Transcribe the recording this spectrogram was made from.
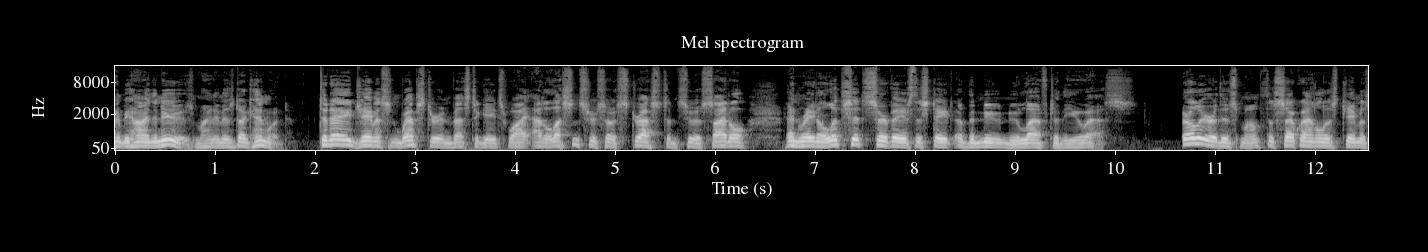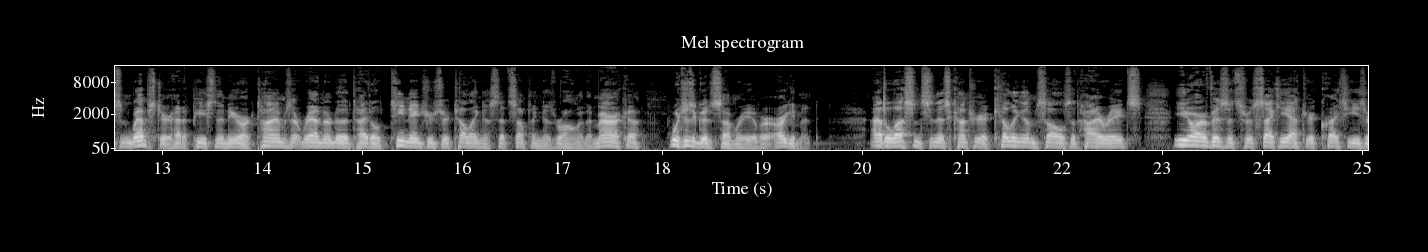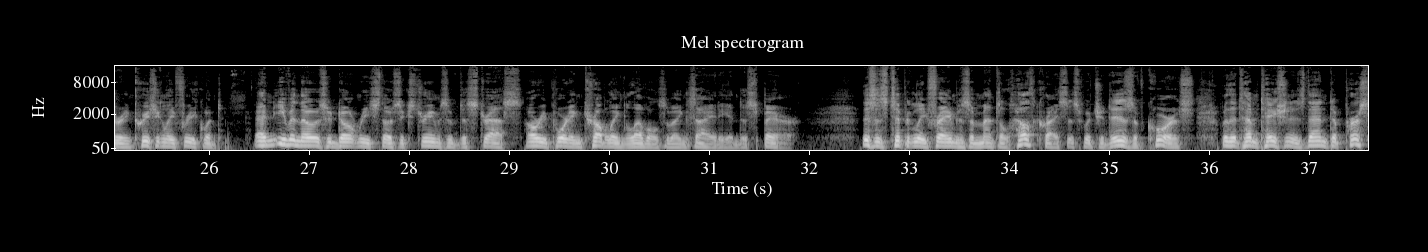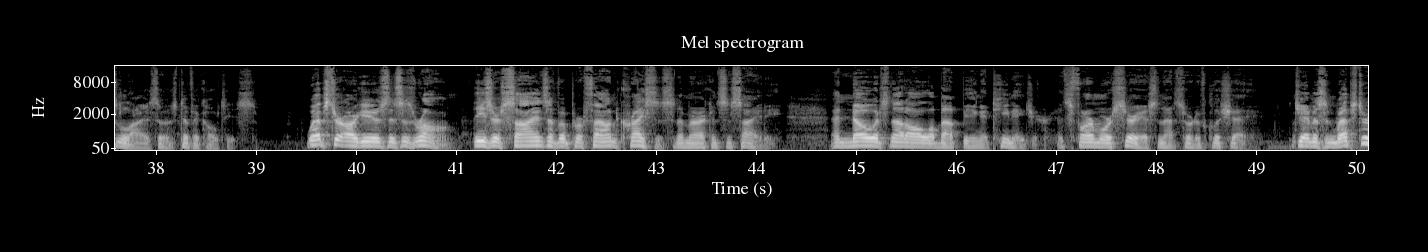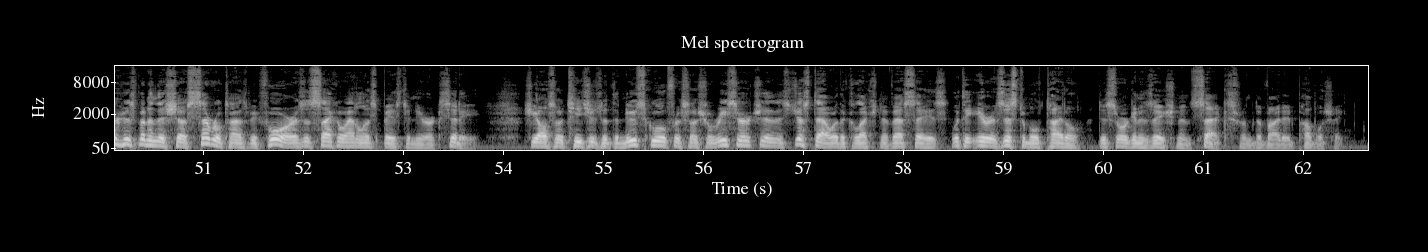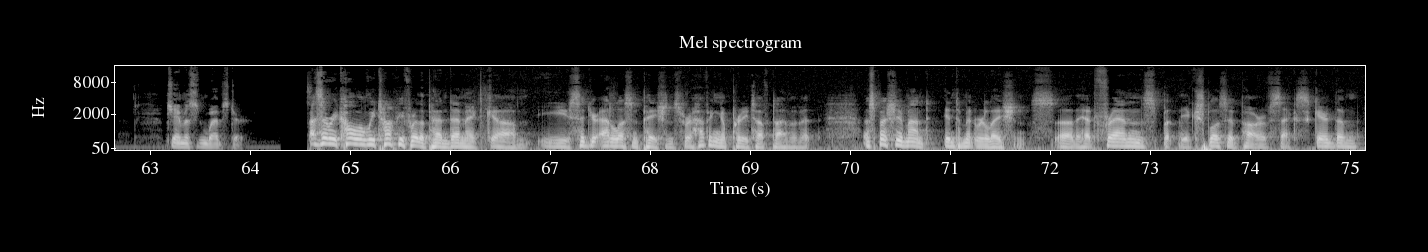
Welcome to Behind the News. My name is Doug Henwood. Today, Jamieson Webster investigates why adolescents are so stressed and suicidal, and Raina Lipsitz surveys the state of the new New Left in the U.S. Earlier this month, the psychoanalyst Jamieson Webster had a piece in the New York Times that ran under the title Teenagers Are Telling Us That Something is Wrong with America, which is a good summary of her argument. Adolescents in this country are killing themselves at high rates. ER visits for psychiatric crises are increasingly frequent. And even those who don't reach those extremes of distress are reporting troubling levels of anxiety and despair. This is typically framed as a mental health crisis, which it is, of course, but the temptation is then to personalize those difficulties. Webster argues this is wrong. These are signs of a profound crisis in American society. And no, it's not all about being a teenager. It's far more serious than that sort of cliche. Jamieson Webster has been on this show several times before as a psychoanalyst based in New York City. She also teaches at the New School for Social Research and is just out with a collection of essays with the irresistible title Disorganization and Sex from Divided Publishing. Jamieson Webster. As I recall, when we talked before the pandemic, um, you said your adolescent patients were having a pretty tough time of it especially about intimate relations. Uh, they had friends, but the explosive power of sex scared them,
